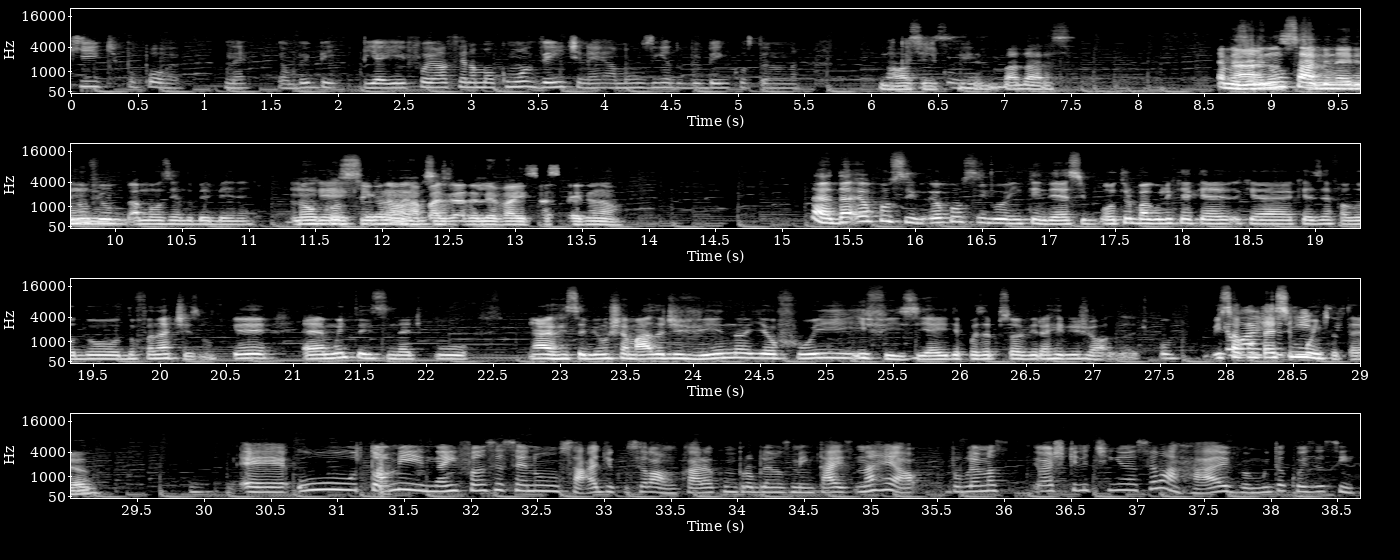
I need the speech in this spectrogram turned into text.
Que, tipo, porra, né? É um bebê. E aí foi uma cena mal comovente, né? A mãozinha do bebê encostando na. nossa, caixa de é badaras. É, mas Ah, ele não não sabe, né? Ele não viu a mãozinha do bebê, né? Não Que- consigo, não, não é, rapaziada, levar isso a sério, não. É, eu consigo, eu consigo entender esse outro bagulho que, a- que, a- que a, que a Zé falou do, do fanatismo. Porque é muito isso, né? Tipo, ah, eu recebi um chamado divino e eu fui e fiz. E aí depois a pessoa vira religiosa. Tipo, isso Eu acontece que, muito, tipo, tá ligado? É, o Tommy, na infância, sendo um sádico, sei lá, um cara com problemas mentais, na real, problemas. Eu acho que ele tinha, sei lá, raiva, muita coisa assim.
